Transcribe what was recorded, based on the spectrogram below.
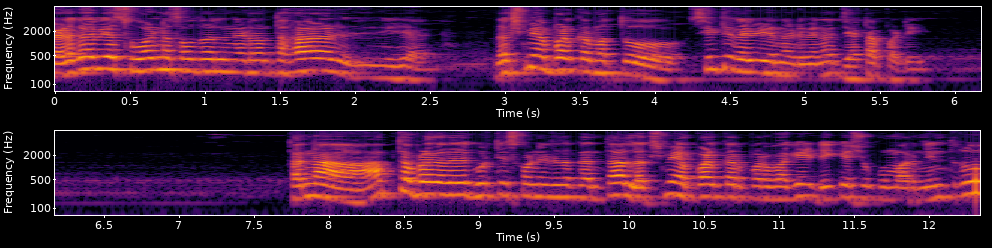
ಬೆಳಗಾವಿಯ ಸುವರ್ಣಸೌಧದಲ್ಲಿ ನಡೆದಂತಹ ಲಕ್ಷ್ಮೀ ಹೆಬ್ಬಾಳ್ಕರ್ ಮತ್ತು ಸಿ ಟಿ ರವಿಯ ನಡುವಿನ ಜಟಾಪಟಿ. ತನ್ನ ಆಪ್ತ ಬಳಗದಲ್ಲಿ ಗುರುತಿಸಿಕೊಂಡಿರತಕ್ಕಂಥ ಲಕ್ಷ್ಮೀ ಹೆಬ್ಬಾಳ್ಕರ್ ಪರವಾಗಿ ಡಿ ಕೆ ಶಿವಕುಮಾರ್ ನಿಂತರು.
